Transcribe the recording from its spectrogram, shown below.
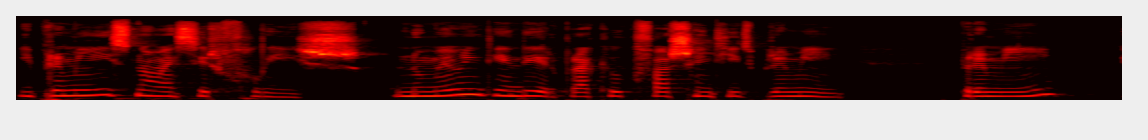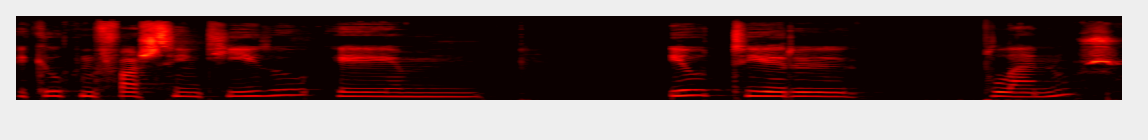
E para mim isso não é ser feliz. No meu entender, para aquilo que faz sentido para mim, para mim, aquilo que me faz sentido é hum, eu ter planos,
